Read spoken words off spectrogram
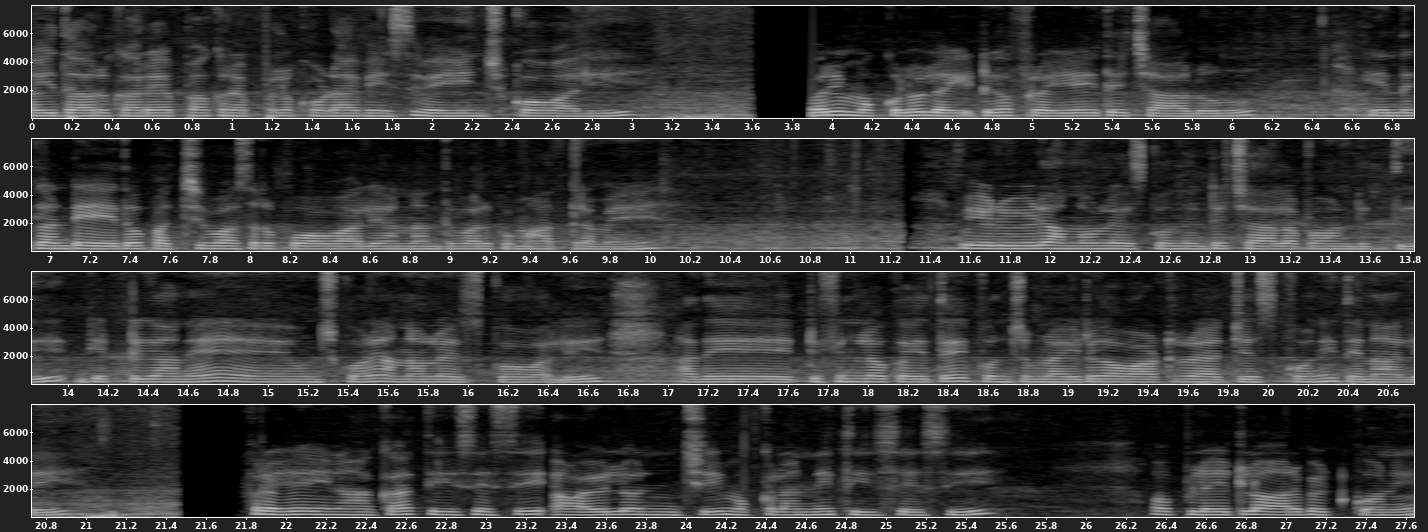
ఐదారు కరివేపాకు రెప్పలు కూడా వేసి వేయించుకోవాలి. కొబ్బరి ముక్కలు లైట్గా ఫ్రై అయితే చాలు. ఎందుకంటే ఏదో పచ్చి వాసన పోవాలి అన్నంత వరకు మాత్రమే. వేడి వేడి అన్నంలో వేసుకొని తింటే చాలా బాగుంటుంది గట్టిగానే ఉంచుకొని అన్నంలో వేసుకోవాలి. అదే టిఫిన్లోకి అయితే కొంచెం లైట్గా వాటర్ యాడ్ చేసుకొని తినాలి. ఫ్రై అయినాక తీసేసి ఆయిల్లో నుంచి ముక్కలన్నీ తీసేసి ఒక ప్లేట్లో ఆరబెట్టుకొని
